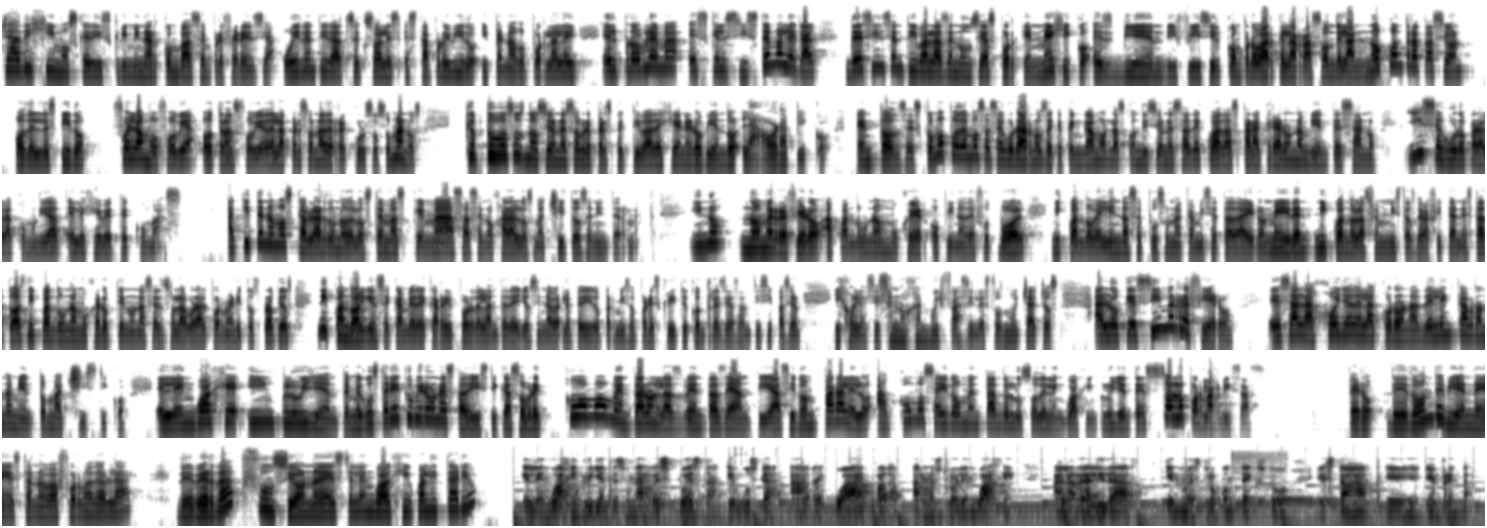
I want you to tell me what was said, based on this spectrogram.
Ya dijimos que discriminar con base en preferencia o identidad sexuales está prohibido y penado por la ley. El problema es que el sistema legal desincentiva las denuncias porque en México es bien difícil comprobar que la razón de la no contratación o del despido fue la homofobia o transfobia de la persona de recursos humanos, que obtuvo sus nociones sobre perspectiva de género viendo la hora pico. Entonces, ¿cómo podemos asegurarnos de que tengamos las condiciones adecuadas para crear un ambiente sano y seguro para la comunidad LGBTQ? Aquí tenemos que hablar de uno de los temas que más hace enojar a los machitos en Internet. Y no, no me refiero a cuando una mujer opina de fútbol, ni cuando Belinda se puso una camiseta de Iron Maiden, ni cuando las feministas grafitan estatuas, ni cuando una mujer obtiene un ascenso laboral por méritos propios, ni cuando alguien se cambia de carril por delante de ellos sin haberle pedido permiso por escrito y con tres días de anticipación. Híjole, sí se enojan muy fácil estos muchachos. A lo que sí me refiero es a la joya de la corona del encabronamiento machístico, el lenguaje incluyente. Me gustaría que hubiera una estadística sobre cómo aumentaron las ventas de antiácido en paralelo a cómo se ha ido aumentando el uso del lenguaje incluyente solo por las risas. Pero, ¿de dónde viene esta nueva forma de hablar? ¿De verdad funciona este lenguaje igualitario? El lenguaje incluyente es una respuesta que busca adecuar o adaptar nuestro lenguaje a la realidad que nuestro contexto está eh, enfrentando.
